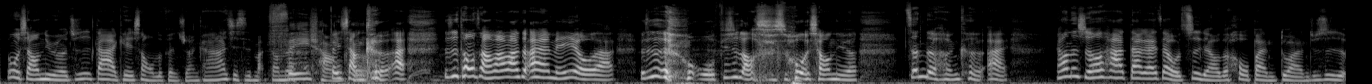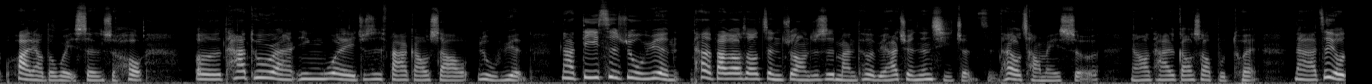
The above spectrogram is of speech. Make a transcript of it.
因为我小女儿就是大家也可以上我的粉专看，她其实蛮长得非常非常可爱。就是通常妈妈说哎没有啦，可是我必须老实说，我小女儿真的很可爱。然后那时候她大概在我治疗的后半段，就是化疗的尾声时候，呃，他突然因为就是发高烧入院。那第一次入院，他的发高烧症状就是蛮特别，他全身起疹子，他有草莓舌，然后他高烧不退。那这有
